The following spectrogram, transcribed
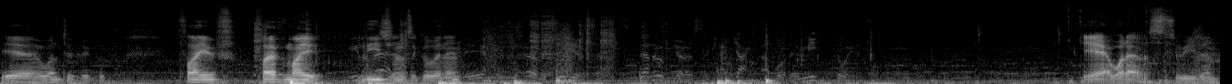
Yeah, one, two, three, four, five. Five of my legions are going in. Yeah, whatever, Sweden.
